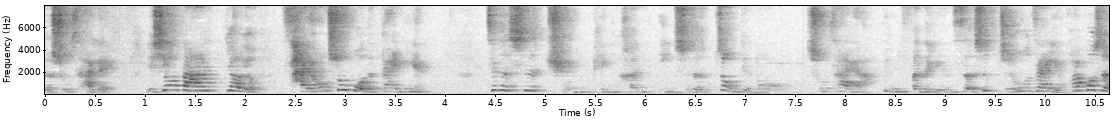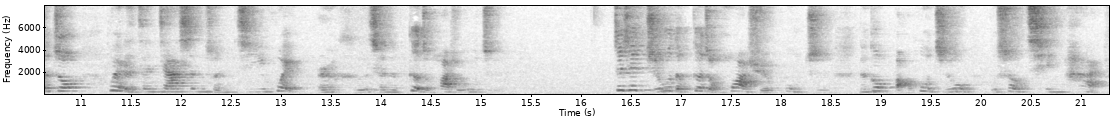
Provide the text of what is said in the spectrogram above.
的蔬菜类，也希望大家要有彩虹蔬果的概念。这个是全平衡饮食的重点哦。蔬菜啊，缤纷的颜色是植物在演化过程中为了增加生存机会而合成的各种化学物质。这些植物的各种化学物质能够保护植物不受侵害，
